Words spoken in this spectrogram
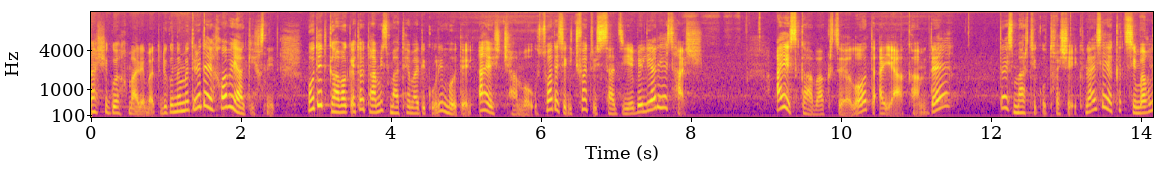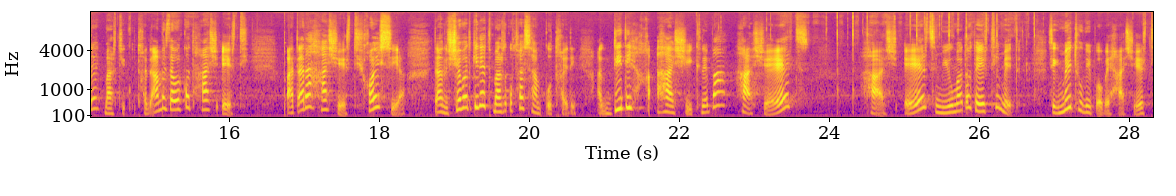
რაში გვეხმარება ტრიგონომეტრია და ეხლა ვეაგიხსნით მოდით გავაკეთოთ ამის მათემატიკური მოდელი. აი ეს ჩამოუსვათ ესე იგი ჩვენთვის საძიებელი არის ეს ჰაში. აი ეს გავაგრძელოთ აი აქამდე და ეს მართი კუთხე შეიქმნა ესე აქაც სიმაღლე მართი კუთხე და ამას დავარქოთ h1 პატარა h1 ხო ისია? და ანუ შევადგინეთ მართკუთხა სამკუთხედი. ანუ დიდი h იქნება h1 h1 მიუმატოთ 1 მეტრი. ესე იგი მე თუ ვიპოვე h1,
